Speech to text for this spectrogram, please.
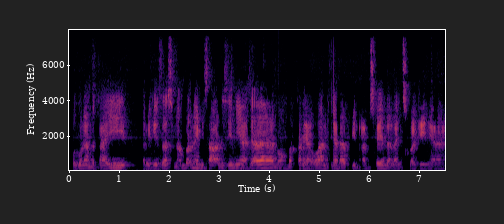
penggunaan terkait registrasi numbernya misalnya di sini ada nomor karyawan di sini ada pin absen dan lain sebagainya.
